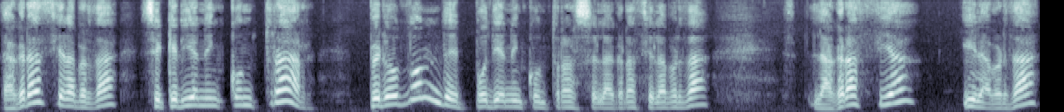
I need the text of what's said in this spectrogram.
La gracia y la verdad se querían encontrar. Pero ¿dónde podían encontrarse la gracia y la verdad? La gracia y la verdad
